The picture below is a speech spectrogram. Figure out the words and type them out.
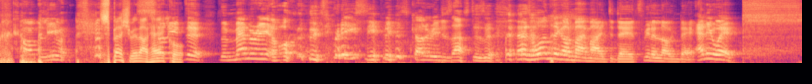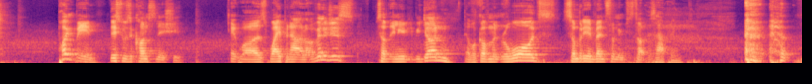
I can't believe it. especially without haircut. the, the memory of all of these pretty serious colliery disasters. There's one thing on my mind today. It's been a long day. Anyway, point being, this was a constant issue. It was wiping out a lot of villages. Something needed to be done. There were government rewards. Somebody invents something to stop this happening.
